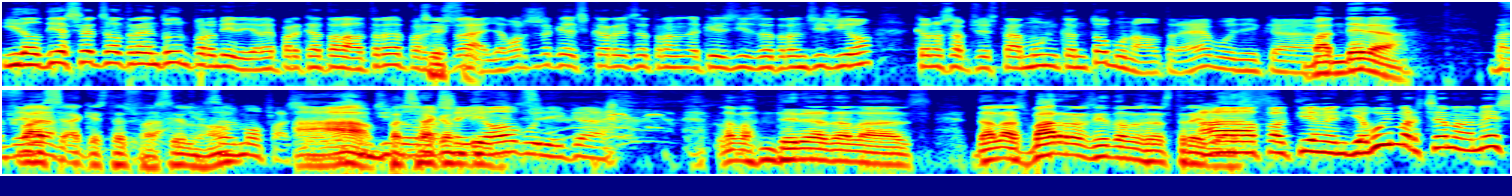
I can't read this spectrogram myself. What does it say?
i del dia 16 al 31, però mira, ja l'he aparcat a l'altra, perquè, Sí, sí. clar, llavors és aquells carrers, de, aquells dies de transició que no saps si està en un cantó o en un altre, eh? Vull dir que... Bandera. Bandera. Fàcil, aquesta és fàcil, no? Aquesta és molt fàcil. Ah, Fins i tot pensava la sé em jo, vull dir que... La bandera de les, de les barres i de les estrelles. Ah, efectivament. I avui marxem, a més,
